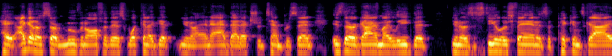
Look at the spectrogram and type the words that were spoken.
hey, I got to start moving off of this. What can I get, you know, and add that extra ten percent? Is there a guy in my league that you know, as a Steelers fan, as a Pickens guy.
